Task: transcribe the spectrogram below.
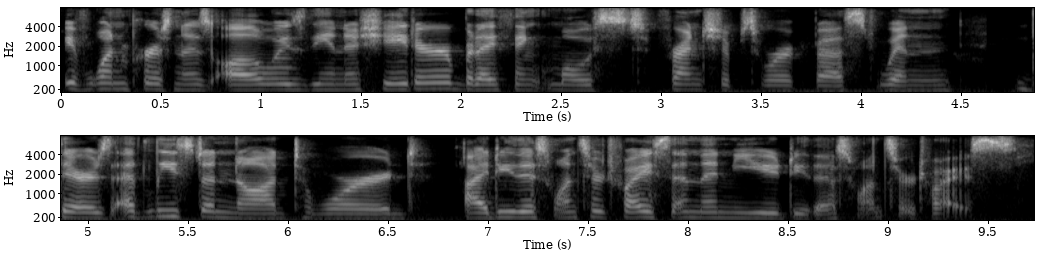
if one person is always the initiator but i think most friendships work best when there's at least a nod toward i do this once or twice and then you do this once or twice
